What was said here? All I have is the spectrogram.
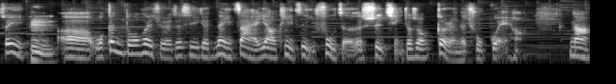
所以，嗯呃，我更多会觉得这是一个内在要替自己负责的事情，就是说个人的出柜哈。那。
